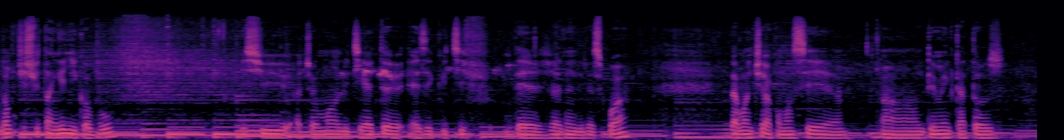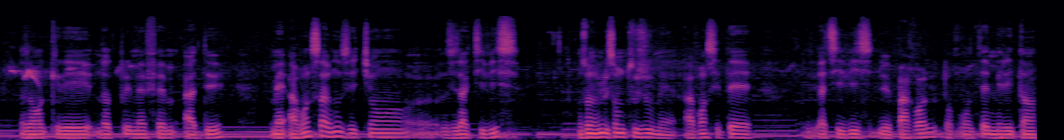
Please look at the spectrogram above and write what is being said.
Donc, je suis Tanguy Nikobu. Je suis actuellement le directeur exécutif des Jardins de l'Espoir. L'aventure a commencé euh, en 2014. Nous avons créé notre première ferme à deux. Mais avant ça, nous étions euh, des activistes. Nous, le sommes toujours, mais avant, c'était des activistes de parole. Donc, on était militants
